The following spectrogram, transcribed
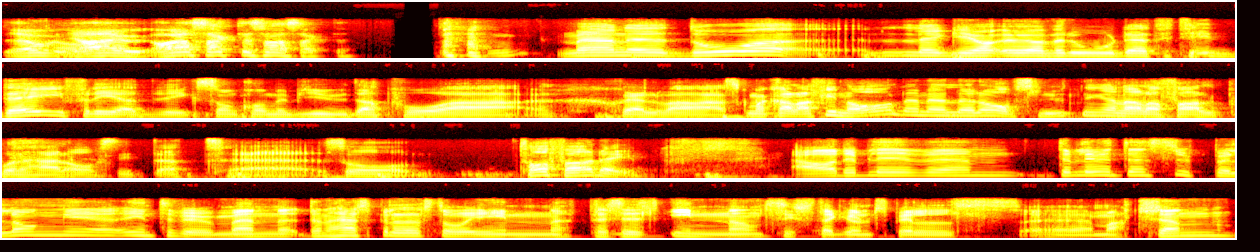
jag, ja. jag har sagt det så har jag sagt det. Men eh, då lägger jag över ordet till dig Fredrik som kommer bjuda på eh, själva, ska man kalla finalen eller avslutningen i alla fall på det här avsnittet. Eh, så ta för dig. Ja, det blev, ehm, det blev inte en superlång intervju, men den här spelades då in precis innan sista grundspelsmatchen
